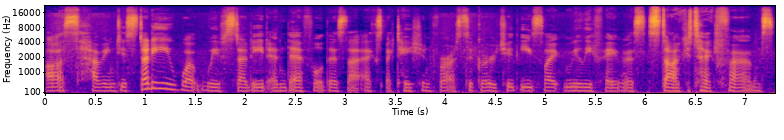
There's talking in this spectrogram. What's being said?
us having to study what we've studied and therefore there's that expectation for us to go to these like really famous star architect firms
